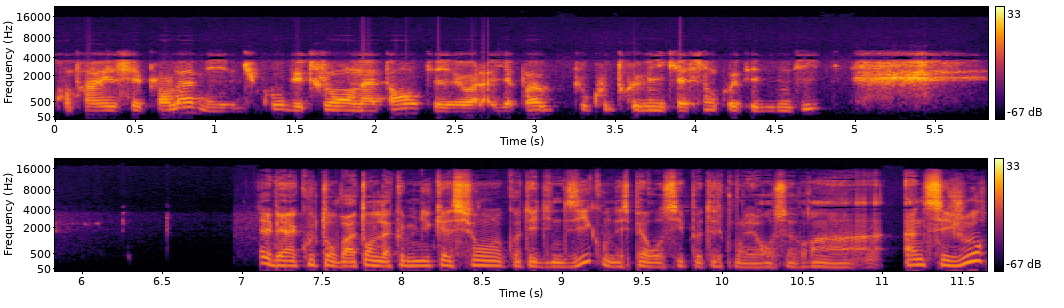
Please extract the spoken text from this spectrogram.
contrarié ces plans-là, mais du coup on est toujours en attente et voilà, il n'y a pas beaucoup de communication côté d'Indic. Eh bien, écoute, on va attendre la communication côté d'INSIC. On espère aussi peut-être qu'on les recevra un, de ces jours.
